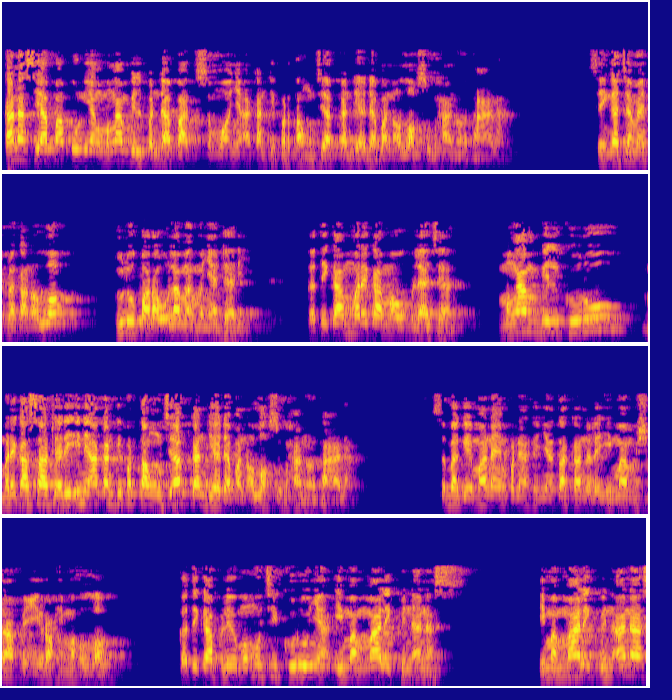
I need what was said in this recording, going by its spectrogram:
Karena siapa pun yang mengambil pendapat, semuanya akan dipertanggungjawabkan di hadapan Allah Subhanahu wa taala. Sehingga jamaah dimakan Allah, dulu para ulama menyadari, ketika mereka mau belajar, mengambil guru, mereka sadari ini akan dipertanggungjawabkan di hadapan Allah Subhanahu wa taala. Sebagaimana yang pernah dinyatakan oleh Imam Syafi'i rahimahullah, ketika beliau memuji gurunya Imam Malik bin Anas. Imam Malik bin Anas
